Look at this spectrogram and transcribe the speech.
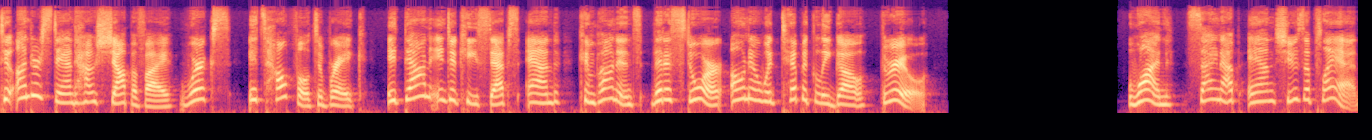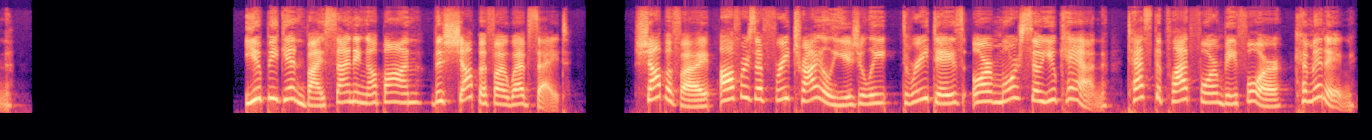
To understand how Shopify works, it's helpful to break it down into key steps and components that a store owner would typically go through. 1. Sign up and choose a plan. You begin by signing up on the Shopify website. Shopify offers a free trial usually three days or more so you can test the platform before committing.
